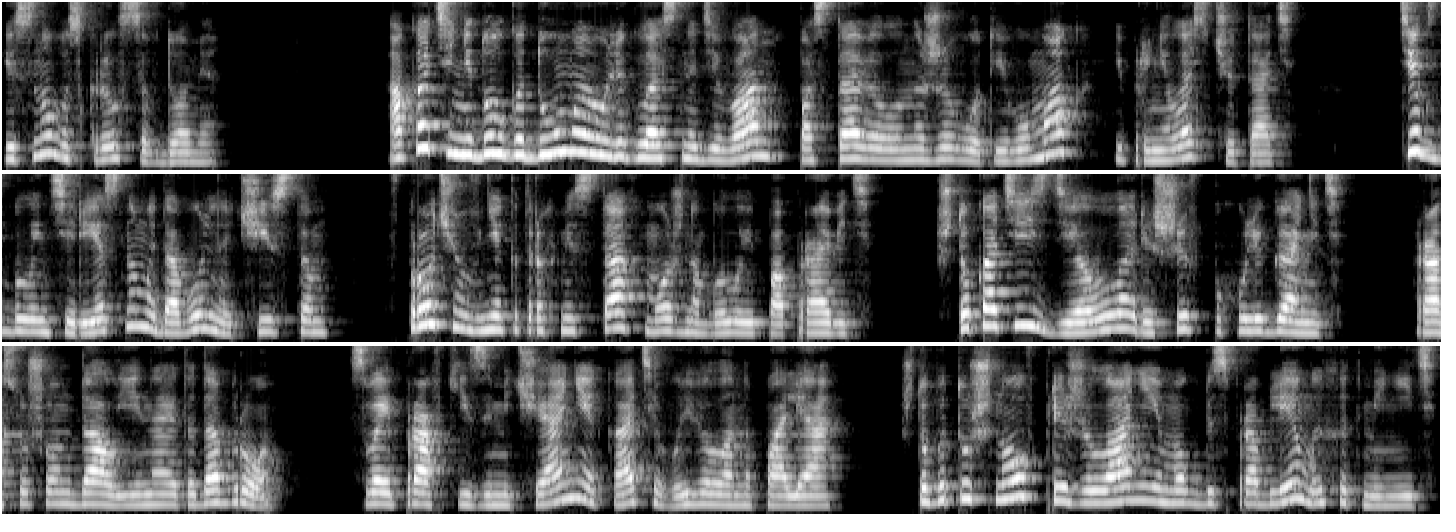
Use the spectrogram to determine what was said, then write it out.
и снова скрылся в доме. А Катя, недолго думая, улеглась на диван, поставила на живот его маг и принялась читать. Текст был интересным и довольно чистым. Впрочем, в некоторых местах можно было и поправить. Что Катя и сделала, решив похулиганить, раз уж он дал ей на это добро. Свои правки и замечания Катя вывела на поля, чтобы Тушнов при желании мог без проблем их отменить.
